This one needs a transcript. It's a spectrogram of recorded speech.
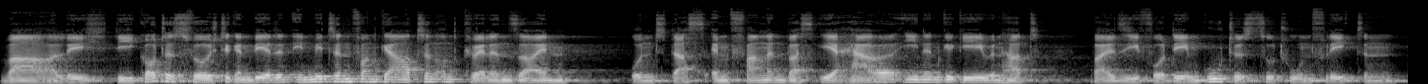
Wahrlich, die Gottesfürchtigen werden inmitten von Gärten und Quellen sein und das empfangen, was ihr Herr ihnen gegeben hat, weil sie vor dem Gutes zu tun pflegten.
